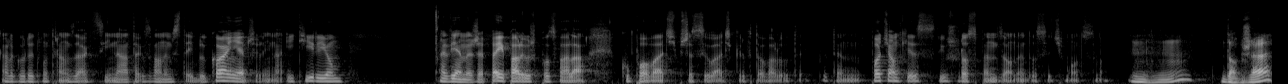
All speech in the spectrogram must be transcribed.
algorytmu transakcji na tak zwanym stablecoinie, czyli na Ethereum. Wiemy, że PayPal już pozwala kupować i przesyłać kryptowaluty. Ten pociąg jest już rozpędzony dosyć mocno. Mhm. Dobrze,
